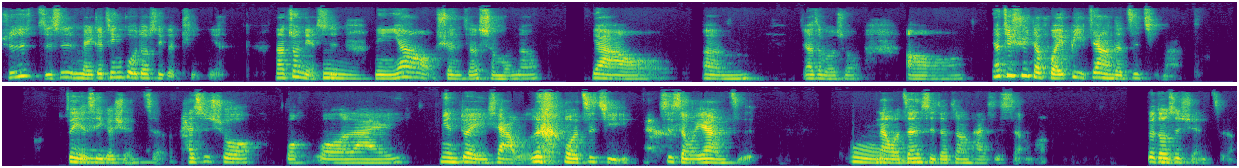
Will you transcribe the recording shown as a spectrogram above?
其实只是每个经过都是一个体验。那重点是你要选择什么呢？嗯、要嗯，要怎么说？哦、呃，要继续的回避这样的自己吗？这也是一个选择，嗯、还是说我我来面对一下我 我自己是什么样子？嗯，那我真实的状态是什么？这都是选择，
